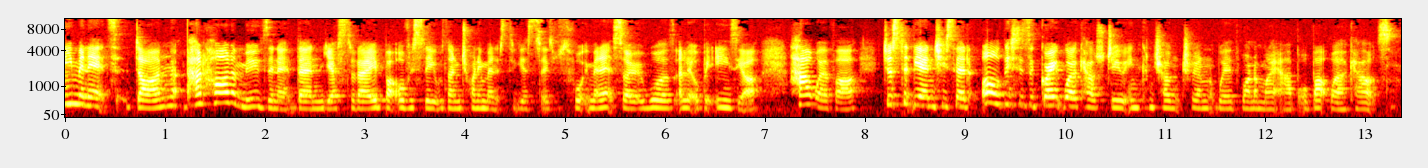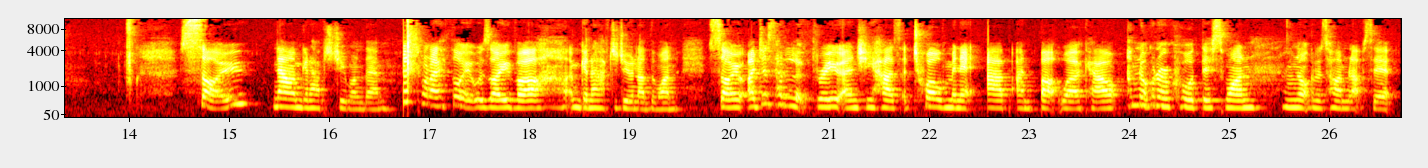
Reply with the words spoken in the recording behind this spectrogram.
20 minutes done. had harder moves in it than yesterday, but obviously it was only 20 minutes yesterday's was 40 minutes, so it was a little bit easier. However, just at the end she said, oh, this is a great workout to do in conjunction with one of my ab or butt workouts. So now I'm gonna have to do one of them. Just when I thought it was over, I'm gonna have to do another one. So I just had a look through and she has a 12 minute ab and butt workout. I'm not gonna record this one. I'm not gonna time lapse it,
